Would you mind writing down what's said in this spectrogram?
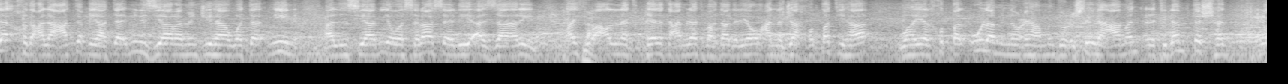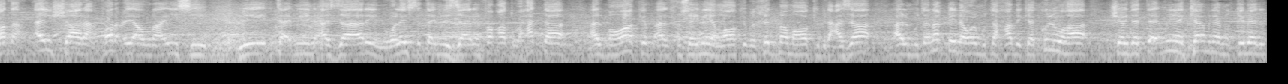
تأخذ على عاتقها تأمين الزياره من جهة وتأمين الانسيابية والسلاسة للزائرين حيث نعم. أعلنت قيادة عاملات بغداد اليوم عن نجاح خطتها وهي الخطة الأولى من نوعها منذ 20 عاما التي لم تشهد قطع أي شارع فرعي أو رئيسي لتأمين الزائرين وليس تأمين الزائرين فقط وحتى المواكب الحسينية مواكب الخدمة مواكب العزاء المتنقلة والمتحركة كلها شهدت تامينا كاملا من قبل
